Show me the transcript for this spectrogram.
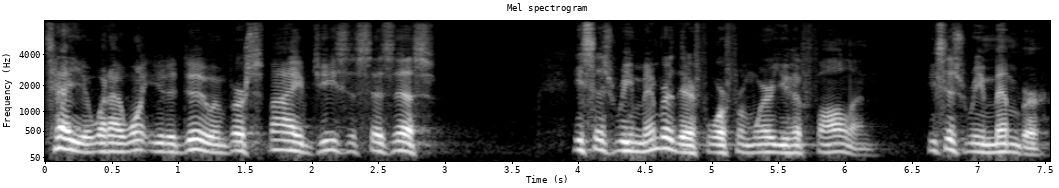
tell you what I want you to do. In verse 5, Jesus says this He says, Remember, therefore, from where you have fallen. He says, Remember.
